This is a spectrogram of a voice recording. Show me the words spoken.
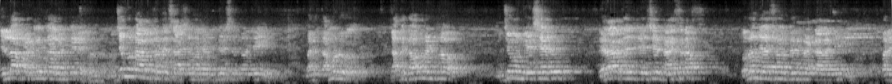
జిల్లా ప్రకటించాలంటే ఉద్యమకాలంతో సాక్ష్యం అనే ఉద్దేశంతో మరి తమ్ముడు గత గవర్నమెంట్లో ఉద్యమం చేశారు నిరాకరణ చేసే నాగేశ్వరరావు గుణం చేసిన పేరు పెట్టాలని మరి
